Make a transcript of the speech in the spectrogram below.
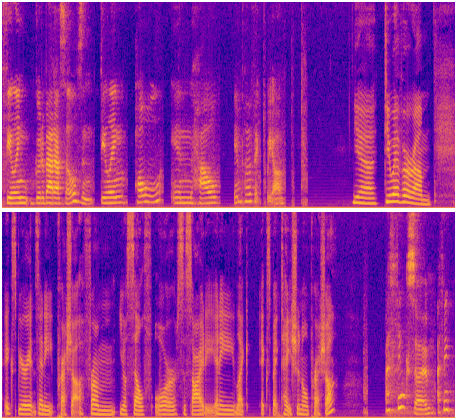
feeling good about ourselves and feeling whole in how imperfect we are. Yeah. Do you ever um, experience any pressure from yourself or society? Any like expectation or pressure? I think so. I think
